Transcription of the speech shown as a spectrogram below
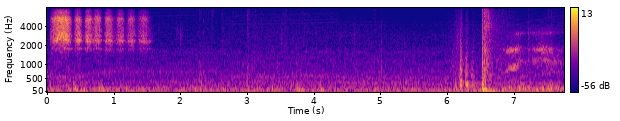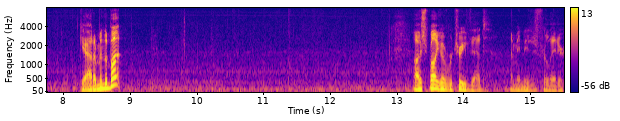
Shh, shh, shh, shh, shh, shh, shh. Got him in the butt. Oh, I should probably go retrieve that. I may need it for later.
